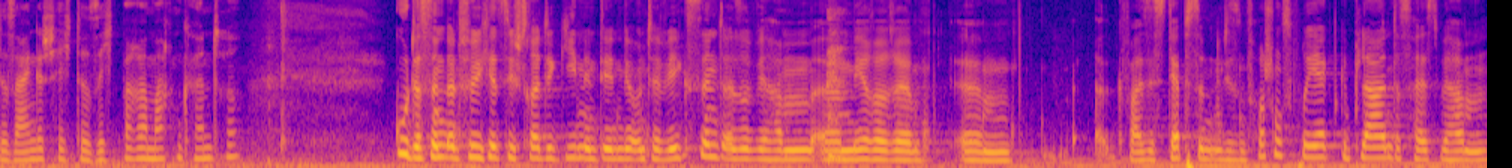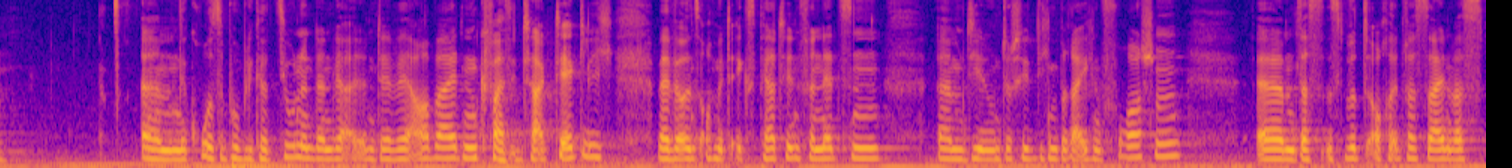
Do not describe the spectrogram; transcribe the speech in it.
Designgeschichte sichtbarer machen könnte? Gut, das sind natürlich jetzt die Strategien, in denen wir unterwegs sind. Also wir haben äh, mehrere ähm, quasi Steps in diesem Forschungsprojekt geplant. Das heißt, wir haben ähm, eine große Publikation, in der, wir, arbeiten, quasi tagtäglich, weil wir uns auch mit Expertinnen vernetzen, ähm, die in unterschiedlichen Bereichen forschen. Ähm, das wird auch etwas sein, was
